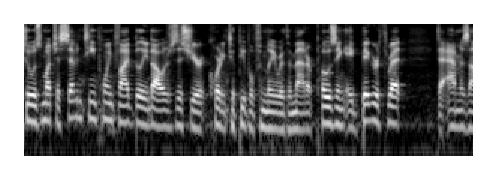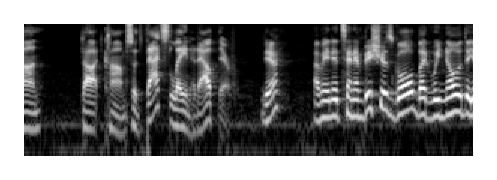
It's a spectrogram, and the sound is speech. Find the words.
to as much as $17.5 billion this year, according to people familiar with the matter, posing a bigger threat to Amazon.com. So that's laying it out there. Yeah. I mean, it's an ambitious goal, but we know the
